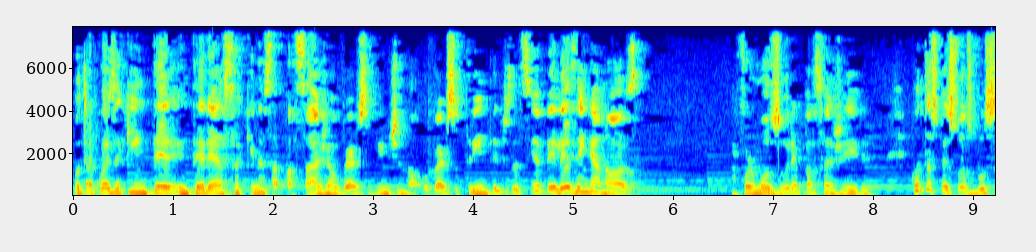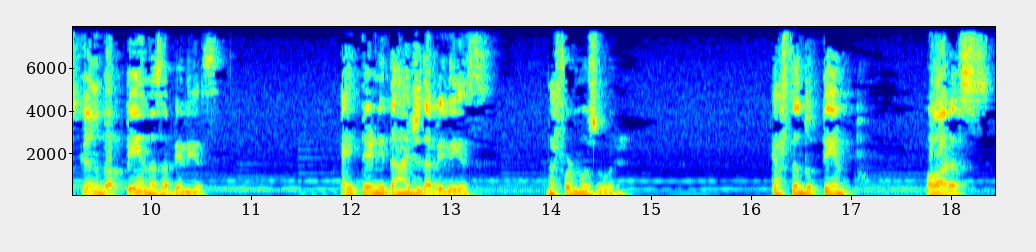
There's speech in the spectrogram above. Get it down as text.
Outra coisa que interessa aqui nessa passagem é o verso 29, o verso 30, ele diz assim: "A beleza é enganosa, a formosura é passageira". Quantas pessoas buscando apenas a beleza? A eternidade da beleza, da formosura. Gastando tempo, horas.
